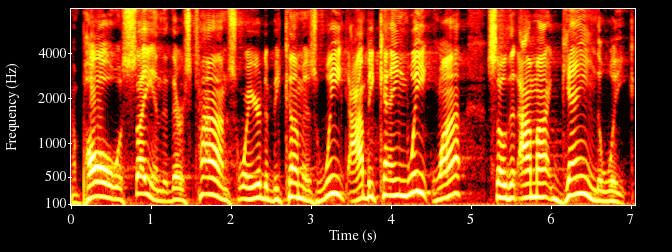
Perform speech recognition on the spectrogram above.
And Paul was saying that there's times where to become as weak, I became weak. Why? So that I might gain the weak.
